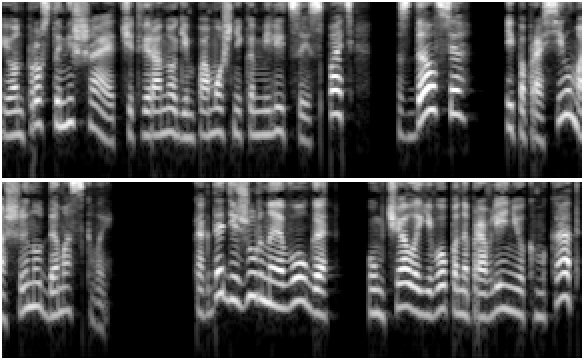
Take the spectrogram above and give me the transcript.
и он просто мешает четвероногим помощникам милиции спать, сдался и попросил машину до Москвы. Когда дежурная «Волга» умчала его по направлению к МКАД,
